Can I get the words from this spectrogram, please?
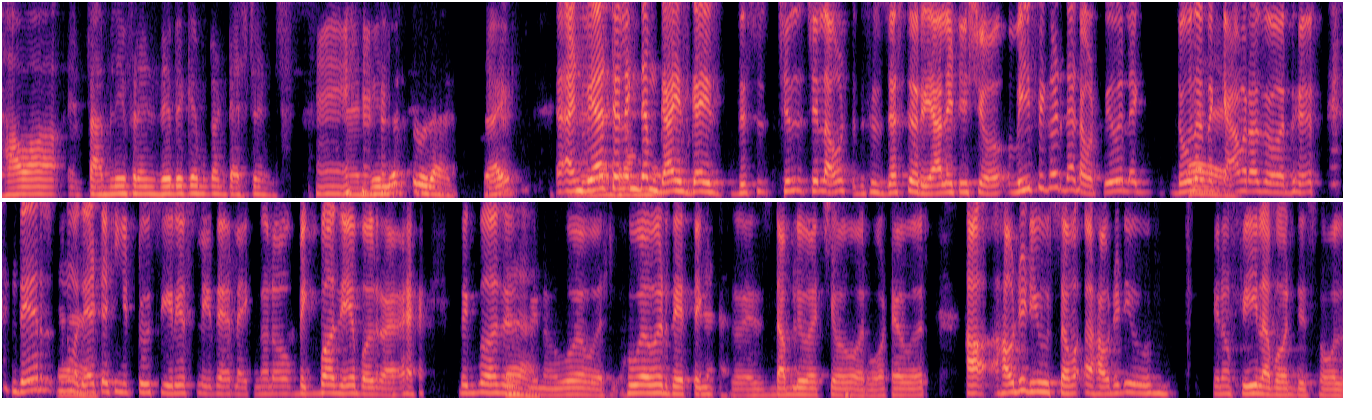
how our family friends they became contestants. And we lived through that, right? and we are telling them guys guys this is chill chill out. This is just a reality show. We figured that out. We were like those yeah, are the yeah. cameras over there. They're yeah. no they're taking it too seriously. They're like no no big boss ye bol raha hai. big boss is you know whoever whoever they think is who or whatever. How how did you how did you you know feel about this whole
